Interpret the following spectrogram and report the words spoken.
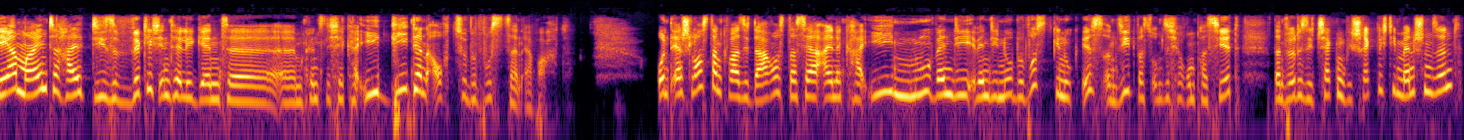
Der meinte halt diese wirklich intelligente äh, künstliche KI, die dann auch zu Bewusstsein erwacht. Und er schloss dann quasi daraus, dass er eine KI nur, wenn die, wenn die nur bewusst genug ist und sieht, was um sich herum passiert, dann würde sie checken, wie schrecklich die Menschen sind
